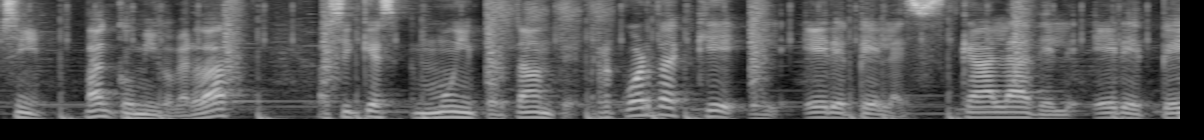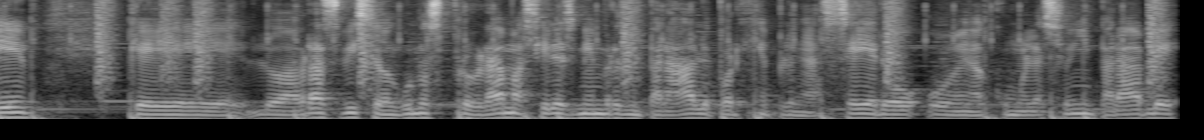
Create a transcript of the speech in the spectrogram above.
Sí, van conmigo, ¿verdad? Así que es muy importante. Recuerda que el RP, la escala del RP, que lo habrás visto en algunos programas si eres miembro de Imparable, por ejemplo en acero o en acumulación imparable,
